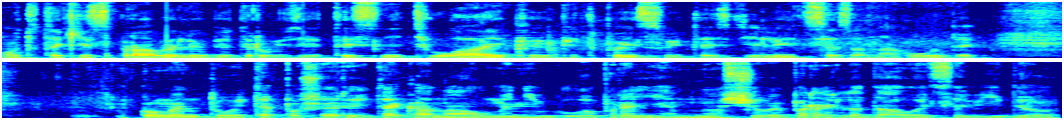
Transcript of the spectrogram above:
От такі справи, любі друзі. Тисніть лайки, підписуйтесь, діліться за нагоди. Коментуйте, поширюйте канал. Мені було приємно, що ви переглядали це відео.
